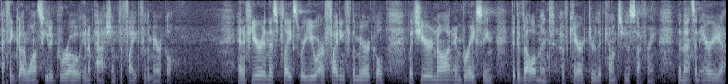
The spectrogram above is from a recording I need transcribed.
I think God wants you to grow in a passion to fight for the miracle. And if you're in this place where you are fighting for the miracle, but you're not embracing the development of character that comes through the suffering, then that's an area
